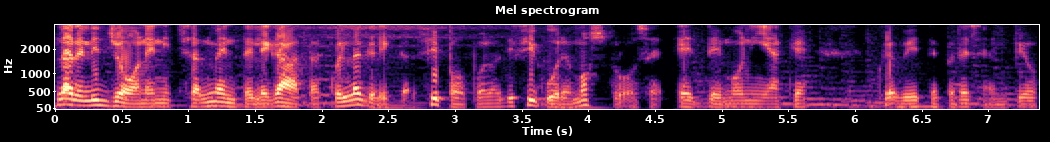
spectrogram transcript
la religione inizialmente legata a quella greca si popola di figure mostruose e demoniache. Qui avete per esempio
